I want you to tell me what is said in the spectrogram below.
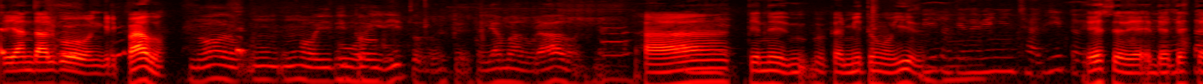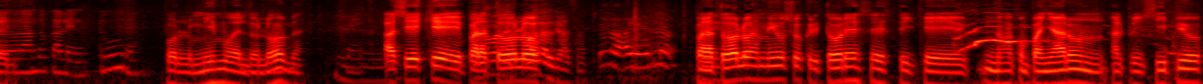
Sí, anda algo engripado. No, un, un oídito. Un oídito, ¿no? se, se le ha madurado. Ah, tiene enfermito un oído. Sí, lo tiene bien hinchadito. Ese de, le de- este, dando calentura. por lo mismo del dolor. Así es que para ¿No va a todos la los para todos los amigos suscriptores este, que nos acompañaron al principio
